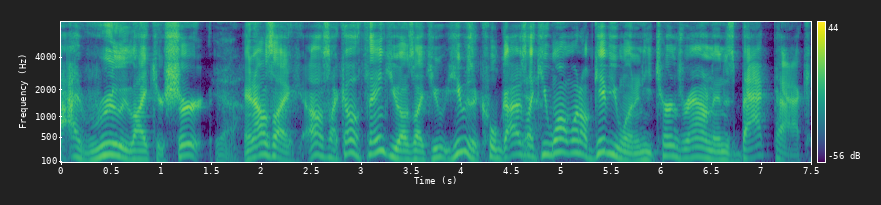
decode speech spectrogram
I really like your shirt. Yeah. And I was like, I was like, oh, thank you. I was like, you, he was a cool guy. I was like, you want one? I'll give you one. And he turns around in his backpack,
